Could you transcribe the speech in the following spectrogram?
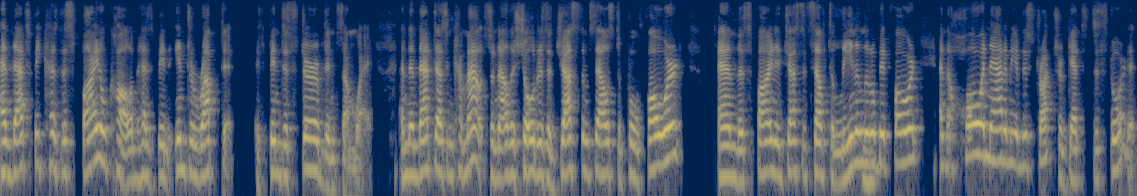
And that's because the spinal column has been interrupted, it's been disturbed in some way. And then that doesn't come out. So now the shoulders adjust themselves to pull forward, and the spine adjusts itself to lean a little bit forward, and the whole anatomy of the structure gets distorted.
